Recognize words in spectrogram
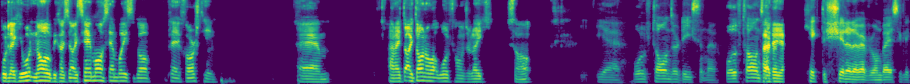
but like you wouldn't know because I'd say most of them boys to go play first team. Um, and I, I don't know what Wolfe Tones are like, so Yeah, Wolfe Tones are decent now. Wolfe Tones have think kicked the shit out of everyone basically.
